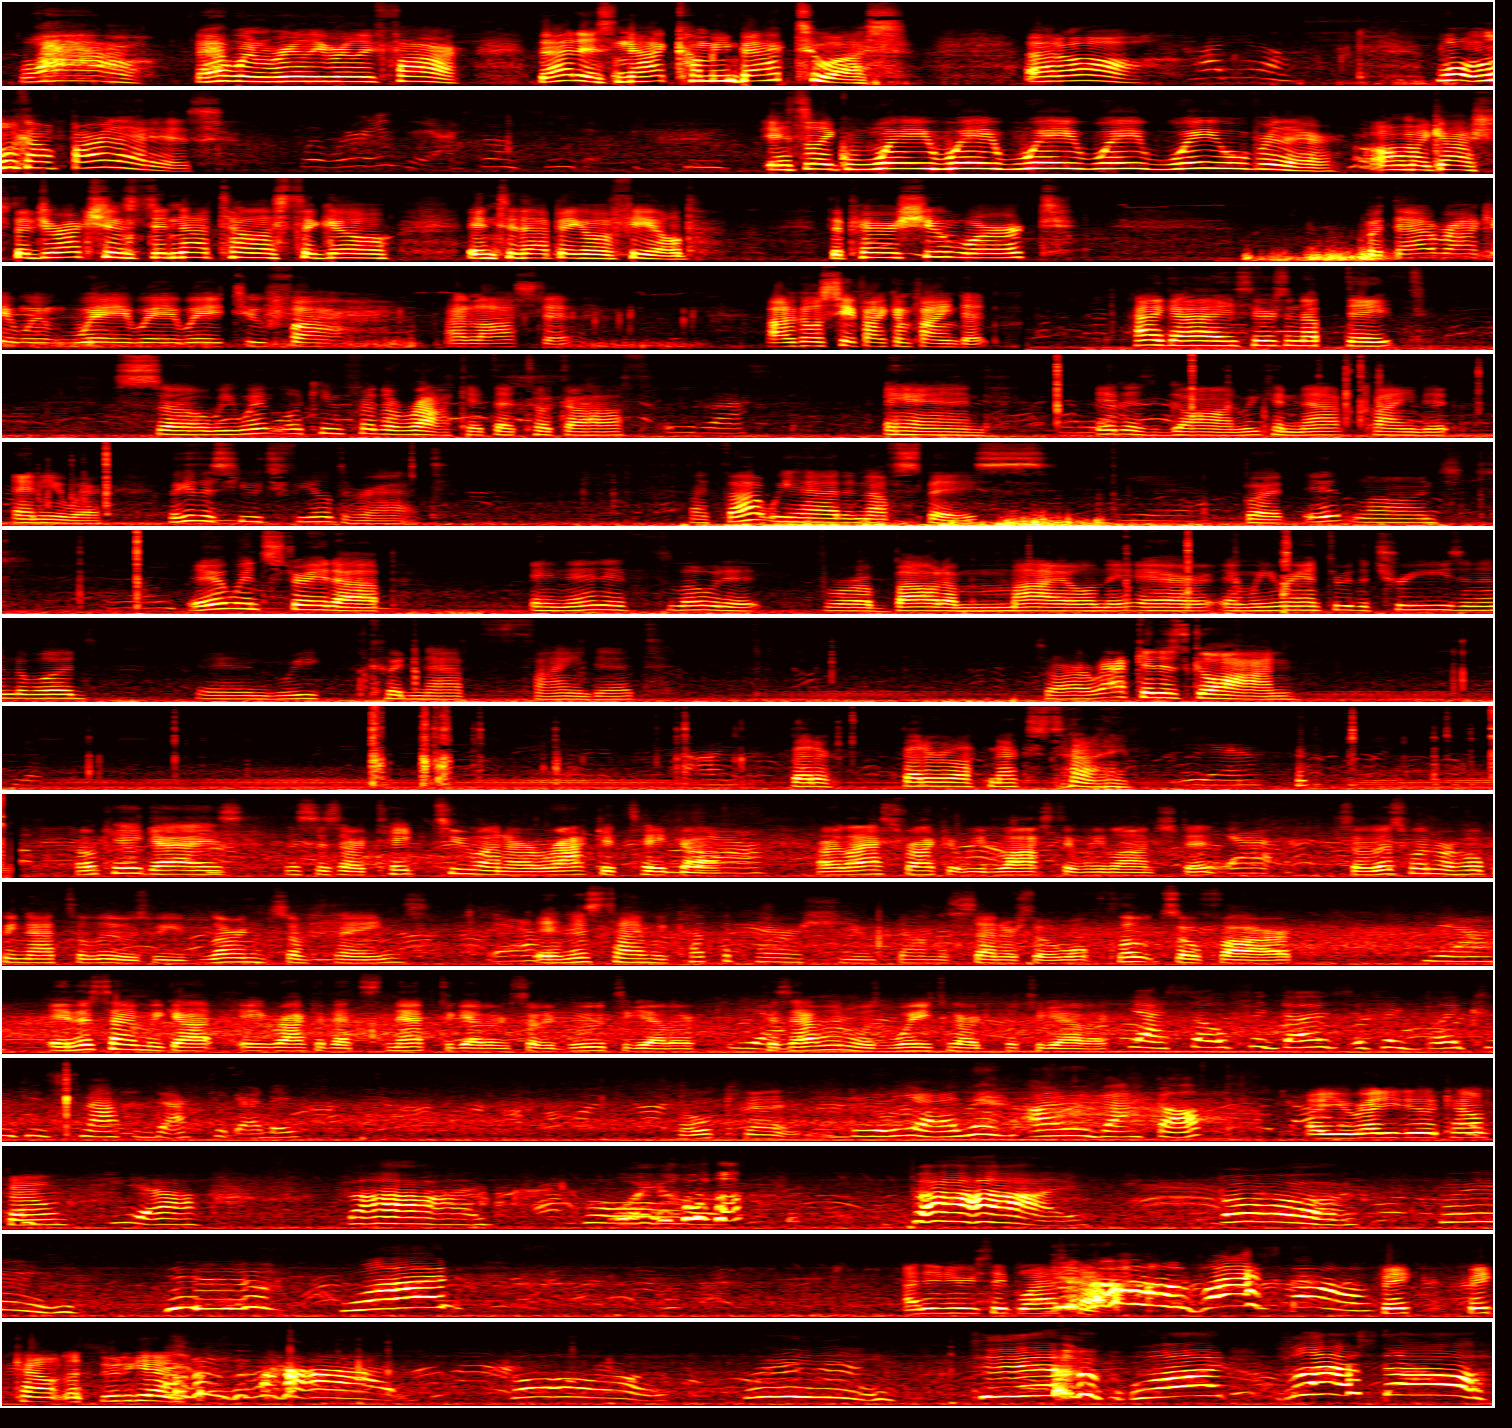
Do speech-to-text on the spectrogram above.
Wow, that went really, really far. That is not coming back to us at all. How do you know? Well, look how far that is. Wait, where is it? I still don't see it. It's like way, way, way, way, way over there. Oh my gosh, the directions did not tell us to go into that big of a field. The parachute worked, but that rocket went way, way, way too far. I lost it. I'll go see if I can find it. Hi guys, here's an update. So we went looking for the rocket that took off We lost. and it is gone. We cannot find it anywhere. Look at this huge field we're at. I thought we had enough space, Yeah. but it launched, it went straight up, and then it floated for about a mile in the air, and we ran through the trees and in the woods, and we could not find it. So our rocket is gone. Better, better luck next time. Yeah. Okay, guys, this is our take two on our rocket takeoff. Yeah. Our last rocket we lost and we launched it. Yeah. So this one we're hoping not to lose. We've learned some things, Yeah. and this time we cut the parachute down the center so it won't float so far. Yeah. And this time we got a rocket that snapped together instead of glued together. Because that one was way too hard to put together. Yeah, so if it does, if it breaks, we can snap it back together. Okay. Do it again. I'm gonna back up. Are you ready to do a countdown? Yeah. Five, four, five, four, three, two, one. I didn't hear you say blast Go! off. Blast off! Fake, fake count. Let's do it again. Five, four, three, two, one. Blast off!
